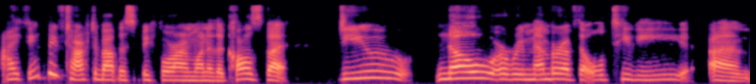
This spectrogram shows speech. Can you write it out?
I think we've talked about this before on one of the calls, but do you know or remember of the old TV, um,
